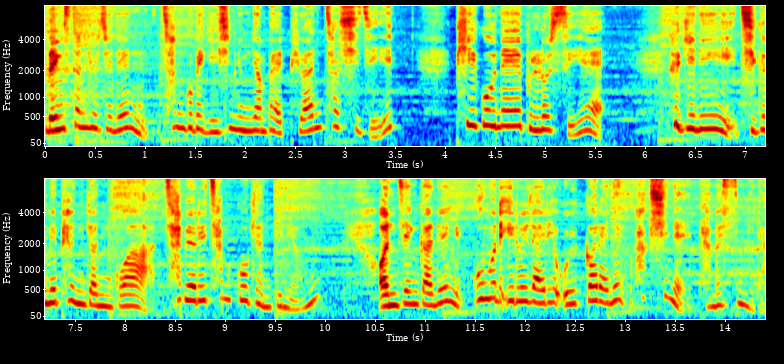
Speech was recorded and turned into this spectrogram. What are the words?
랭스턴 휴즈는 1926년 발표한 첫 시집 피곤의 블루스에 흑인이 지금의 편견과 차별을 참고 견디면 언젠가는 꿈을 이룰 날이 올 거라는 확신을 담았습니다.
